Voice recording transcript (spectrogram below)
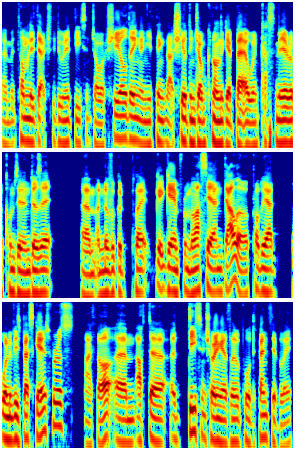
Um, McTominay actually doing a decent job of shielding, and you think that shielding job can only get better when Casemiro comes in and does it. Um, another good play good game from Malacia and Dalot probably had one of his best games for us. I thought um, after a decent showing against Liverpool defensively,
